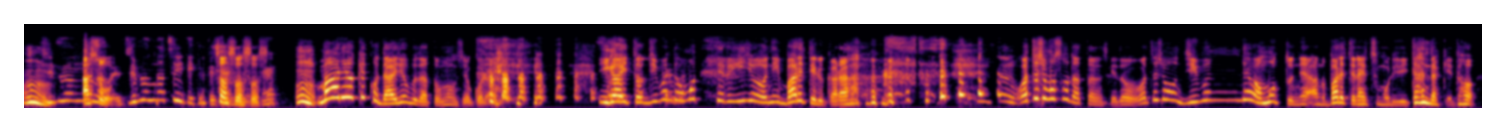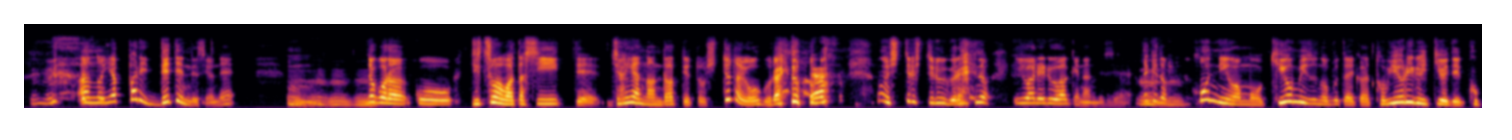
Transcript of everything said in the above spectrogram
うん。自分があそう。自分がついてきてそうそうそうそう。うん、周りは結構大丈夫だと思うんですよ、これ。意外と。自分で思ってる以上にバレてるから、うん、私もそうだったんですけど私も自分ではもっとねあのバレてないつもりでいたんだけどあのやっぱり出てんですよね。ううんんうんうんうんだからこう実は私ってジャイアンなんだって言うと知ってたよぐらいの うん知ってる知ってるぐらいの言われるわけなんですよ。だけど、本人はもう清水の舞台から飛び降りる勢いでこ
